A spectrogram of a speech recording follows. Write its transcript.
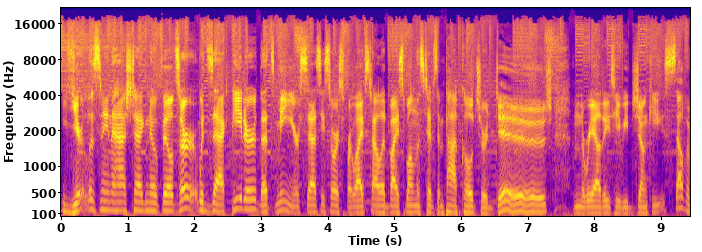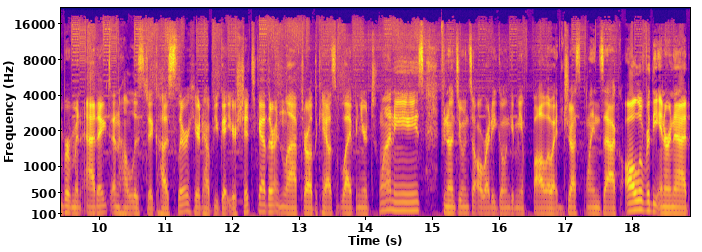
You're listening to hashtag no filter with Zack Peter. That's me, your sassy source for lifestyle advice, wellness tips, and pop culture dish. I'm the reality TV junkie, self improvement addict, and holistic hustler here to help you get your shit together and laugh through all the chaos of life in your 20s. If you're not doing so already, go and give me a follow at Just Plain Zack all over the internet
